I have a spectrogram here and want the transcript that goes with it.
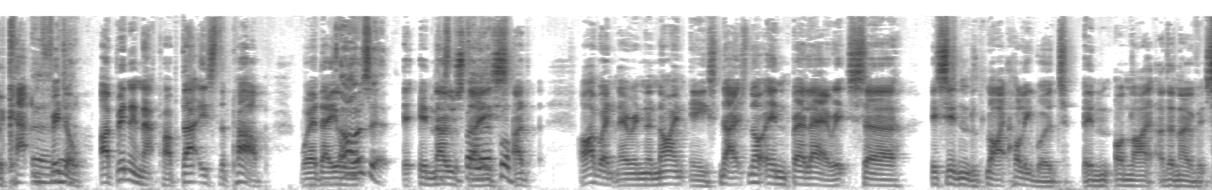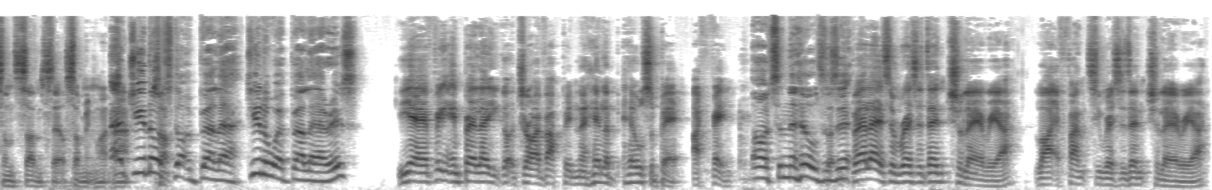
The Cat Uh, and Fiddle. I've been in that pub. That is the pub where they all. Oh, is it? In those days. I'd, I went there in the nineties. No, it's not in Bel Air. It's uh, it's in like Hollywood. In on like I don't know if it's on Sunset or something like How that. do you know So- it's not in Bel Air? Do you know where Bel Air is? Yeah, I think in Bel Air you've got to drive up in the hill, hills a bit. I think. Oh, it's in the hills, is it? Bel Air's a residential area, like a fancy residential area.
